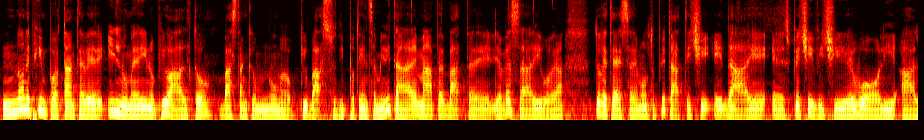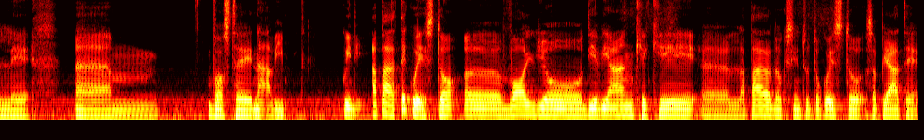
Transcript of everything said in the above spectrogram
non è più importante avere il numerino più alto, basta anche un numero più basso di potenza militare, ma per battere gli avversari ora dovete essere molto più tattici e dare eh, specifici ruoli alle ehm, vostre navi. Quindi, a parte questo, eh, voglio dirvi anche che eh, la Paradox in tutto questo, sappiate,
